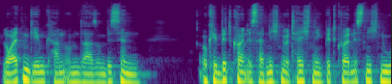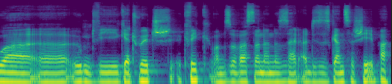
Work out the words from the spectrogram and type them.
Leuten geben kann, um da so ein bisschen okay, Bitcoin ist halt nicht nur Technik, Bitcoin ist nicht nur äh, irgendwie get rich quick und sowas, sondern das ist halt dieses ganze Schema,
